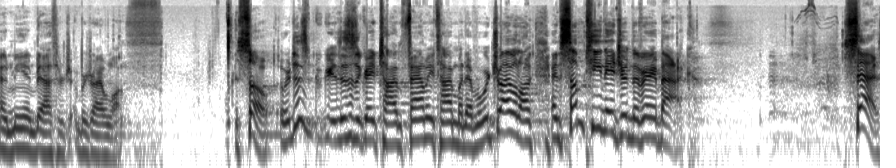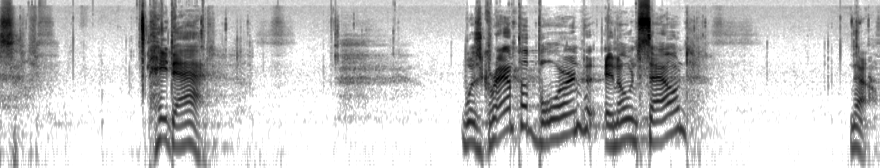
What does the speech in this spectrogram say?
and me and Beth, we're driving along. So, we're just, this is a great time, family time, whatever. We're driving along, and some teenager in the very back says, Hey, Dad, was Grandpa born in Owen Sound? Now,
